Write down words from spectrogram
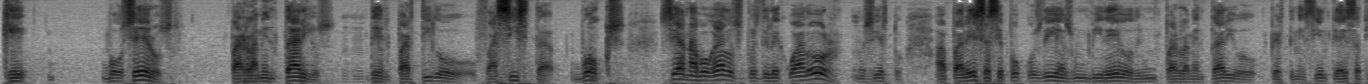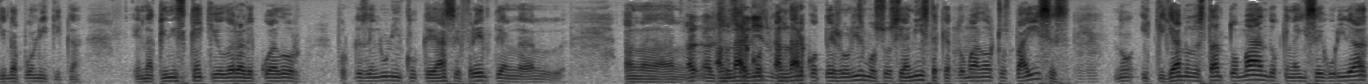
que voceros parlamentarios del partido fascista Vox sean abogados pues del Ecuador, ¿no es cierto? Aparece hace pocos días un video de un parlamentario perteneciente a esa tienda política en la que dice que hay que ayudar al Ecuador porque es el único que hace frente al, al, al, narcoterrorismo socialista que ha tomado otros países, ¿no? Y que ya nos están tomando, que la inseguridad,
